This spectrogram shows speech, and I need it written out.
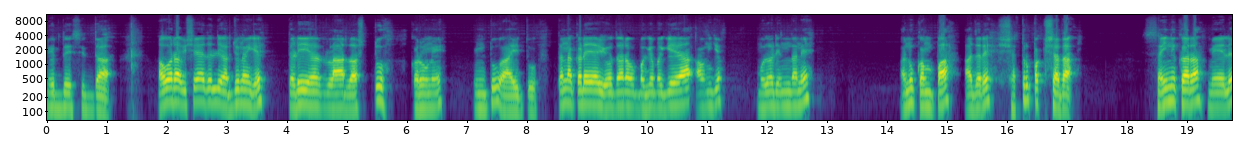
ನಿರ್ಧರಿಸಿದ್ದ. ಅವರ ವಿಷಯದಲ್ಲಿ ಅರ್ಜುನಗೆ ತಡೆಯಲಾರದಷ್ಟು ಕರುಣೆ ಉಂಟು ಆಯಿತು. ತನ್ನ ಕಡೆಯ ಯೋಧರ ಬಗೆ ಬಗೆಯ ಅವನಿಗೆ ಮೊದಲಿಂದನೇ ಅನುಕಂಪ, ಆದರೆ ಶತ್ರುಪಕ್ಷದ ಸೈನಿಕರ ಮೇಲೆ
